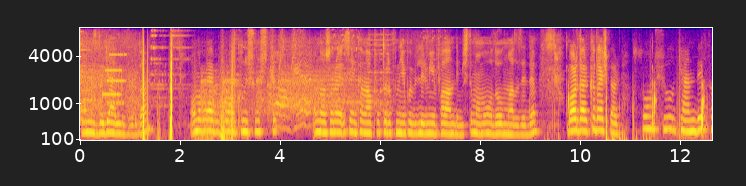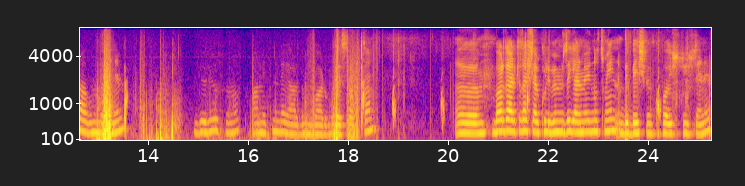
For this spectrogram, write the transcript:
Kızımız da geldi buradan. Ona bayağı bir falan konuşmuştuk. Ondan sonra senin kanal fotoğrafını yapabilir miyim falan demiştim ama o da olmaz dedi. Bu arada arkadaşlar son şu kendi hesabımda benim. Görüyorsunuz Ahmet'in de yardımı var bu hesaptan. Ee, bu arada arkadaşlar kulübümüze gelmeyi unutmayın. Bir 5000 kupa üstüyseniz.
